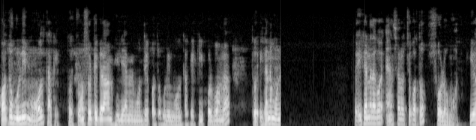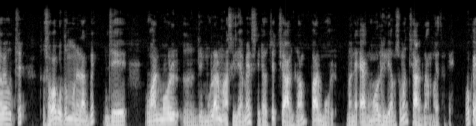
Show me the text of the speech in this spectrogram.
কতগুলি মোল থাকে? তো চৌষট্টি গ্রাম হিলিয়ামের মধ্যে কতগুলি মোল থাকে, কি করব আমরা? তো এখানে মনে তো এখানে দেখো অ্যান্সার হচ্ছে কত? ষোলো মোল। কীভাবে হচ্ছে? তো সবার প্রথম মনে রাখবে যে ওয়ান মোল যে মোলার মাস হিলিয়ামের সেটা হচ্ছে চার গ্রাম পার মোল মানে এক মোল হিলিয়াম সমান চার গ্রাম হয়ে থাকে। ওকে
